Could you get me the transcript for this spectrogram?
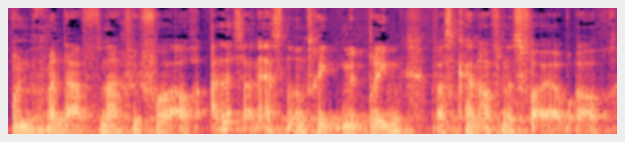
Und man darf nach wie vor auch alles an Essen und Trinken mitbringen, was kein offenes Feuer braucht.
